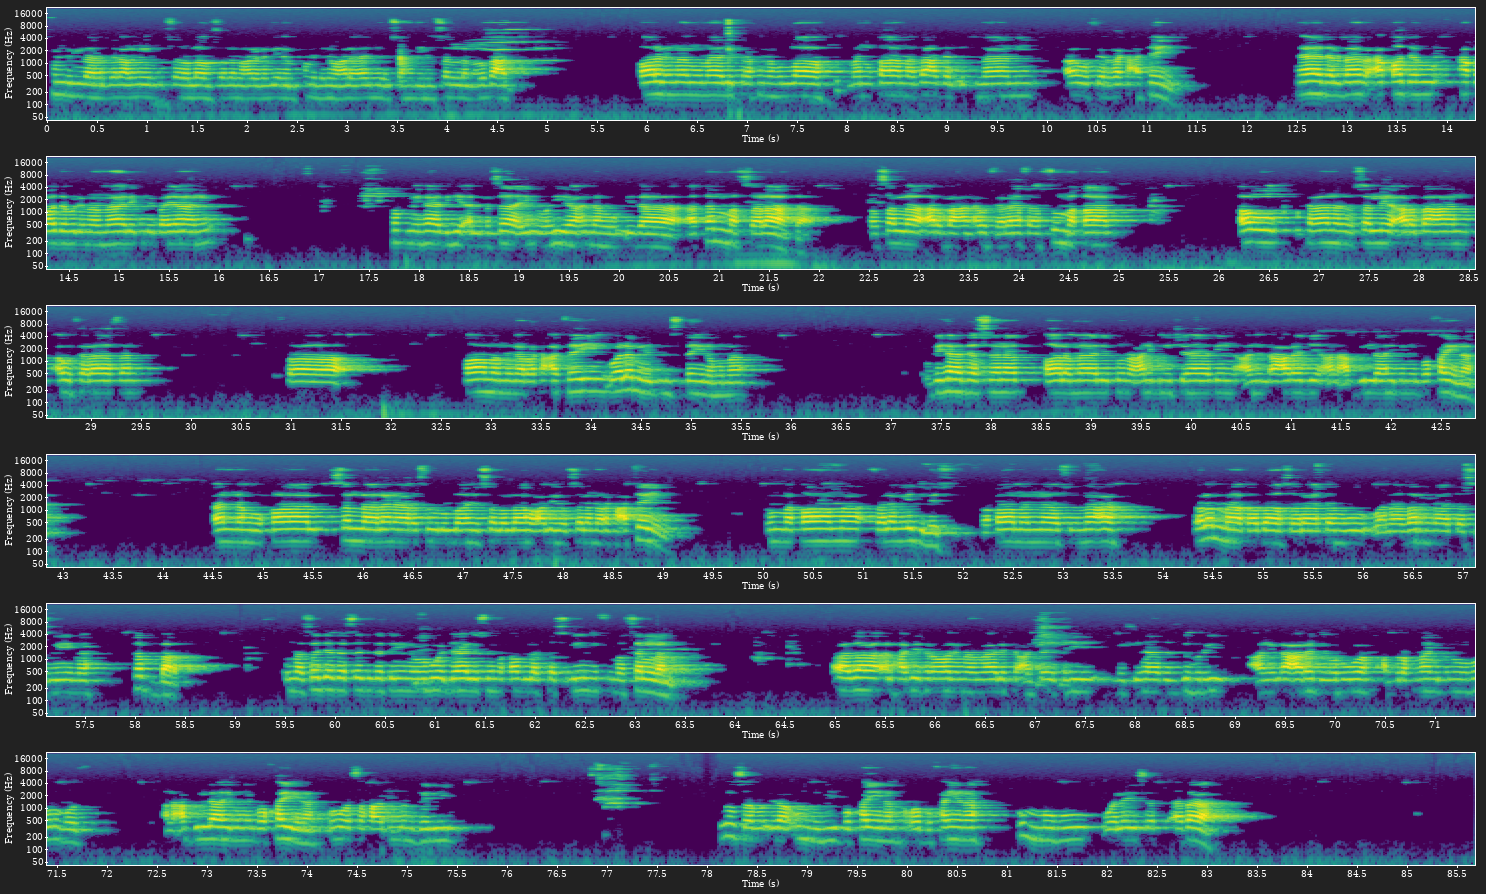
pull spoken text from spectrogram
alxamdu lilah rab alcaalamiin sala allahu wasalam cala nabiyina mxamedi wcala alihi wasaxbihi wasalam wbacd qala alimaamu malik raximah llah man qaama bacda alitmaami aw fi rakcatayn hada albaab caqadahu caqadahu limaam malik libayaani xukmi hadihi almasaa'il wahiya anahu ida atama asalaata fasallaa arbacan aw halaatan uma qaam aw kaana yusalii arbacan aw halaatan qaama min arakcatayn walam yajlis baynahuma وبhda الsند qاl malik عn بن شhهاab عn الأعرج عn cabdاللh بن بحynة أنه qاl صلى lna رsuل الlhi صلى الlه عليه وsلم ركcتين ثma qاma flm yجلس fqاm الناas mعه فلma qضى صلاaته ونaظrna تسليmه kبr ثuma sajada sajdatayni wahuwa jaalisun qabla tasliimi uma sallam hada alxadiid rawahu imaam malik can shaykihi ibn shihaab الzuhri can اlacradi wahuwa cabdiraxmaan ibn hurmud can cabdillaahi bni bukayna wahuwa صaxaabiyu daliil yunsabu ilaa ummihi bukayna wa bukayna umuhu walaysat abaah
